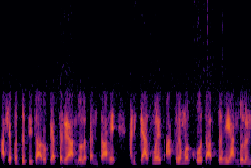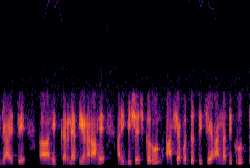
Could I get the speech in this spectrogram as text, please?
अशा पद्धतीचा आरोप या सगळ्या आंदोलकांचा आहे. आणि त्याचमुळेच आक्रमक होत आजचं हे आंदोलन जे आहे ते हे करण्यात येणार आहे. आणि विशेष करून अशा पद्धतीचे अनधिकृत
